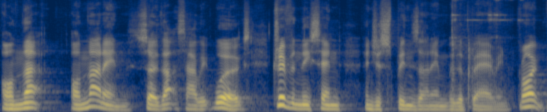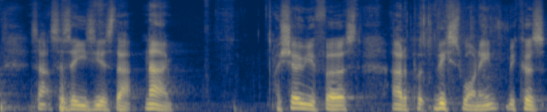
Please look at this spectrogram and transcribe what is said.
on that on that end. So that's how it works. Driven this end and just spins that end with a bearing, right? So that's as easy as that. Now, I'll show you first how to put this one in because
